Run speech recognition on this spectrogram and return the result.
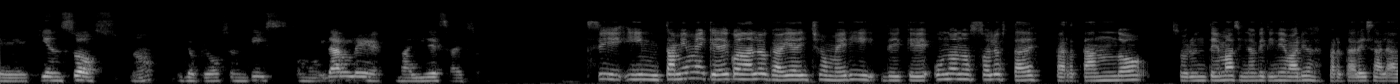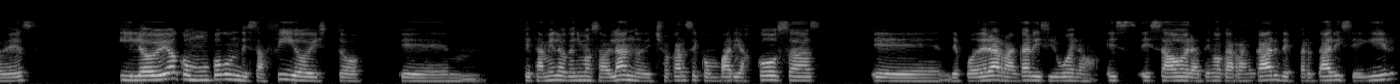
eh, quién sos, ¿no? Lo que vos sentís, como y darle validez a eso. Sí, y también me quedé con algo que había dicho Mary, de que uno no solo está despertando sobre un tema, sino que tiene varios despertares a la vez. Y lo veo como un poco un desafío esto, em, que también lo que venimos hablando, de chocarse con varias cosas, eh, de poder arrancar y decir, bueno, es, ahora, tengo que arrancar, despertar y seguir,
